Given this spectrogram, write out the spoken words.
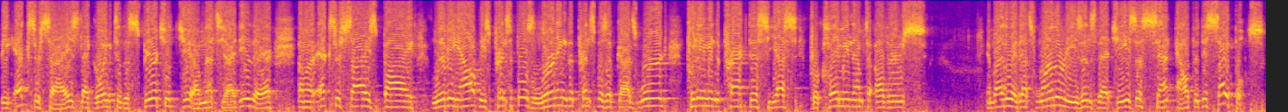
being exercised, like going to the spiritual gym, that's the idea there. I'm going to exercise by living out these principles, learning the principles of God's Word, putting them into practice, yes, proclaiming them to others. And by the way, that's one of the reasons that Jesus sent out the disciples.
